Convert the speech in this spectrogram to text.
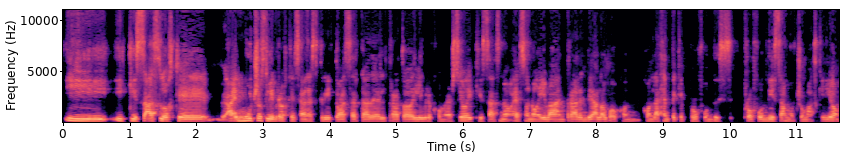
y, y quizás los que hay muchos libros que se han escrito acerca del Tratado de Libre Comercio y quizás no, eso no iba a entrar en diálogo con, con la gente que profundiza, profundiza, mucho más que yo.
